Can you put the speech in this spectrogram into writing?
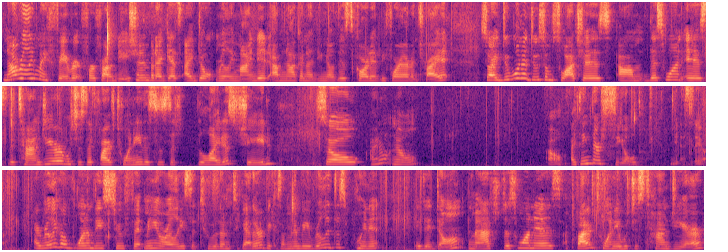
Not really my favorite for foundation, but I guess I don't really mind it. I'm not going to, you know, discard it before I even try it. So I do want to do some swatches. Um, this one is the Tangier, which is the 520. This is the lightest shade. So I don't know. Oh, I think they're sealed. Yes, they are. I really hope one of these two fit me, or at least the two of them together, because I'm going to be really disappointed if they don't match. This one is 520, which is Tangier,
